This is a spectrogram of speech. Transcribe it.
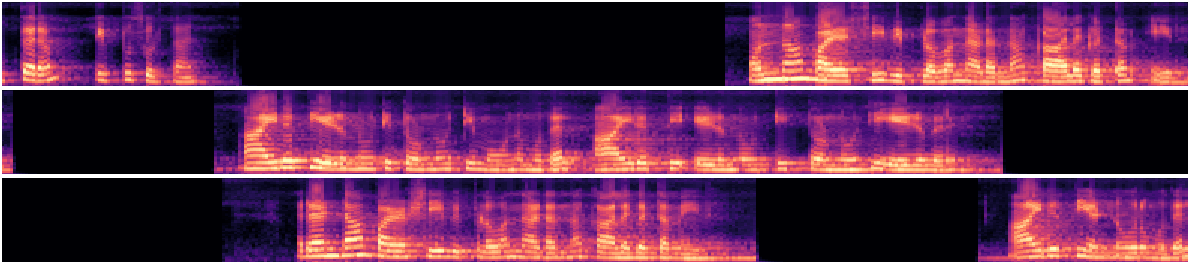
ഉത്തരം ടിപ്പു സുൽത്താൻ. ഒന്നാം പഴശ്ശി വിപ്ലവം നടന്ന കാലഘട്ടം ഏത്? ആയിരത്തി എഴുന്നൂറ്റി തൊണ്ണൂറ്റി മൂന്ന് മുതൽ ആയിരത്തി എഴുന്നൂറ്റി തൊണ്ണൂറ്റി ഏഴ് വരെ. രണ്ടാം പഴശ്ശി വിപ്ലവം നടന്ന കാലഘട്ടം ഏത്? ആയിരത്തി എണ്ണൂറ് മുതൽ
